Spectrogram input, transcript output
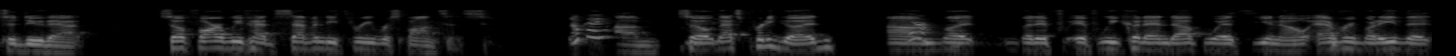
to do that. So far, we've had 73 responses. Okay. Um, so that's pretty good. Um, yeah. But but if if we could end up with you know everybody that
